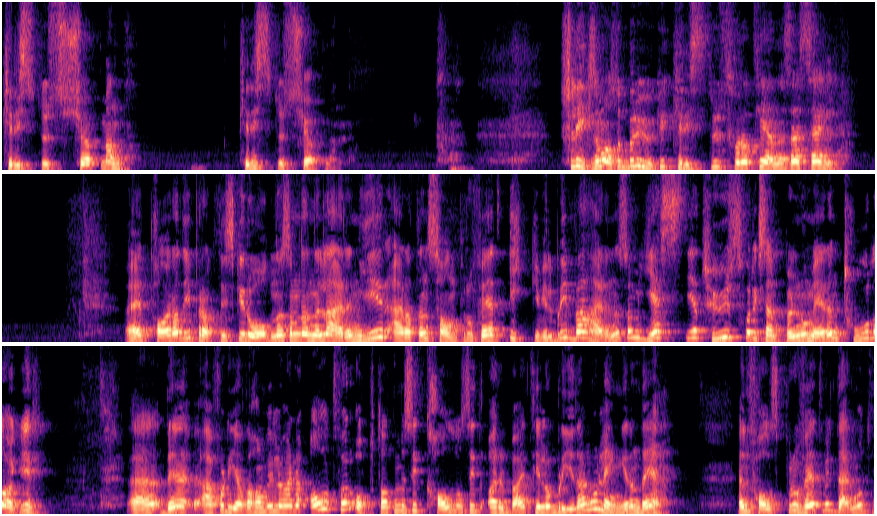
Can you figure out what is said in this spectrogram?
Kristuskjøpmenn. Kristuskjøpmenn. Slike som altså bruker Kristus for å tjene seg selv. Et par av de praktiske rådene som denne læren gir, er at en sann profet ikke vil bli værende som gjest i et hus f.eks. noe mer enn to dager. Eh, det er fordi at han ville være altfor opptatt med sitt kall og sitt arbeid til å bli der noe lenger enn det. En falsk profet vil derimot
